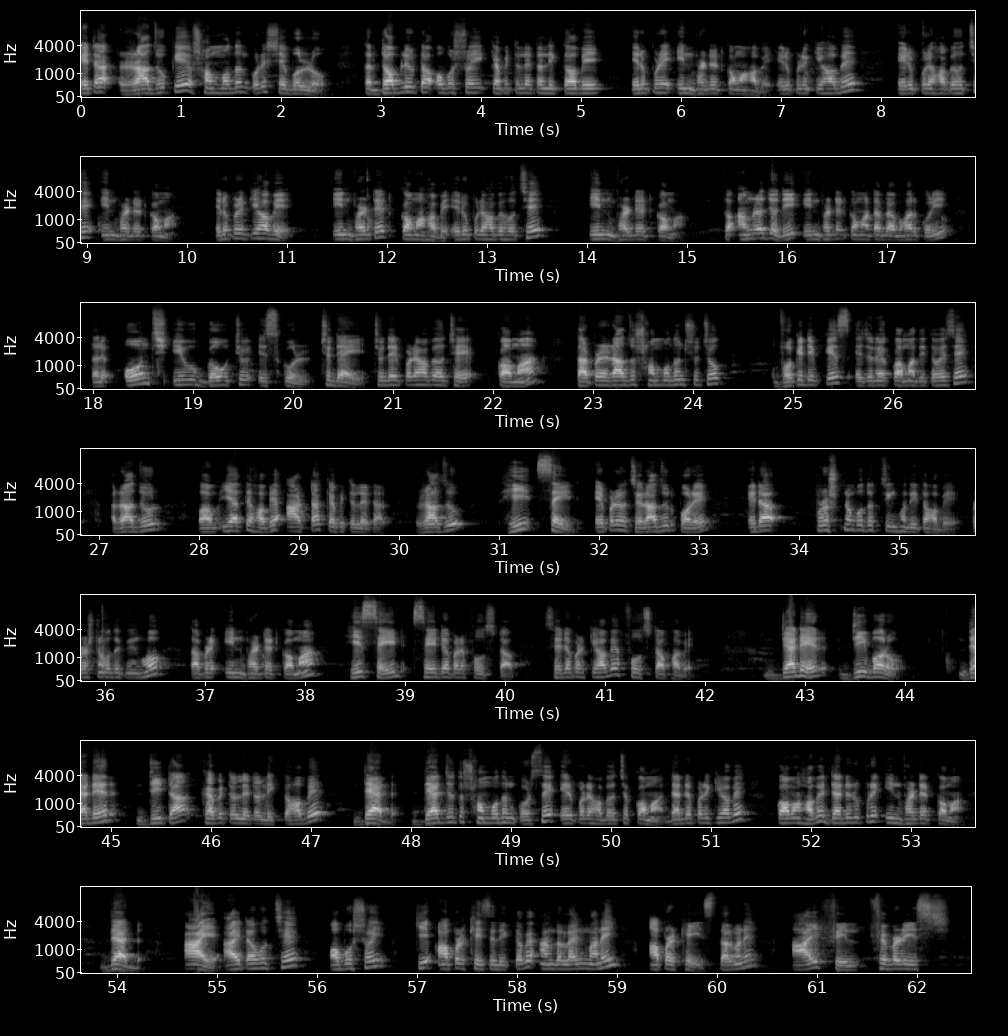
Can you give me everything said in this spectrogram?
এটা রাজুকে সম্বোধন করে সে বলল। তার ডব্লিউটা অবশ্যই ক্যাপিটাল লেটার লিখতে হবে, এর উপরে ইনভার্টেড কমা হবে। এর উপরে কি হবে? এর উপরে হবে হচ্ছে ইনভার্টেড কমা এর উপরে কি হবে? ইনভার্টেড কমা হবে। এর উপরে হবে হচ্ছে ইনভার্টেড কমা তো আমরা যদি ইনভার্টেড কমাটা ব্যবহার করি তাহলে won't you go to school today টুডের পরে হবে হচ্ছে কমা তারপরে রাজু সম্বোধন সূচক ভোকেটিভ কেস এই জন্য কমা দিতে হয়েছে। রাজুর ইয়াতে হবে আটটা capital letter Raju he said এরপরে হচ্ছে রাজুর পরে এটা প্রশ্নবোধক চিহ্ন দিতে হবে। প্রশ্নবোধক চিহ্ন, তারপরে ইনভার্টেড কমা হি সেইড সেইডের পরে ফুল স্টপ সেইডের পরে কি হবে? ফুল স্টপ হবে। ড্যাডের ডি বড়। ড্যাডের ডিটা ক্যাপিটাল লেটার লিখতে হবে। ড্যাড ড্যাড যেহেতু সম্বোধন করছে, এরপরে হবে হচ্ছে কমা ড্যাডের পরে কি হবে? কমা হবে। ড্যাডের উপরে ইনভার্টেড কমা ড্যাড আই আইটা হচ্ছে অবশ্যই কি আপার কেসে লিখতে হবে। আন্ডারলাইন মানেই আপার কেস তার মানে আই ফিল ফেভারিস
